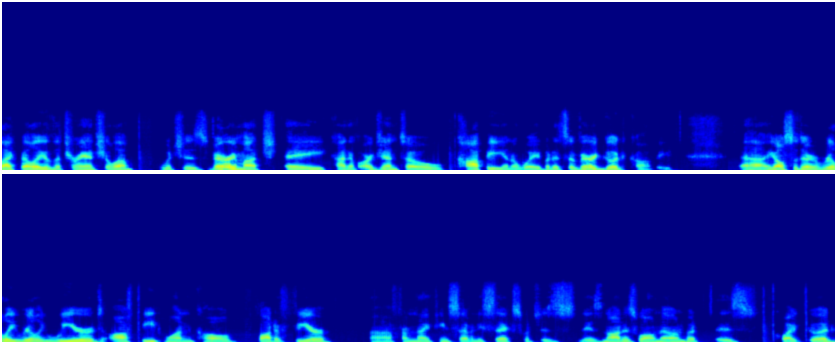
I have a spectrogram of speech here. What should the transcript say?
Black Belly of the Tarantula, which is very much a kind of Argento copy in a way, but it's a very good copy. Uh, he also did a really, really weird offbeat one called Plot of Fear uh, from 1976, which is is not as well known, but is quite good.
